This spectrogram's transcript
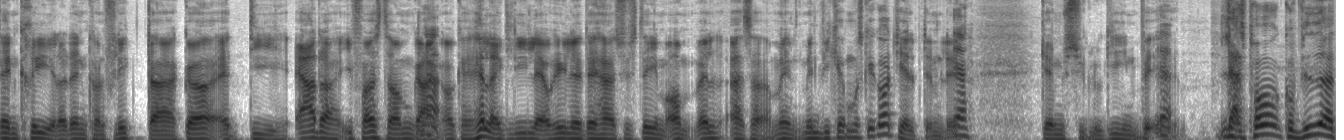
den krig eller den konflikt, der gør, at de er der i første omgang, ja. og kan heller ikke lige lave hele det her system om, vel? Altså, men, men vi kan måske godt hjælpe dem lidt ja. gennem psykologien. Ja. Lad os prøve at gå videre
